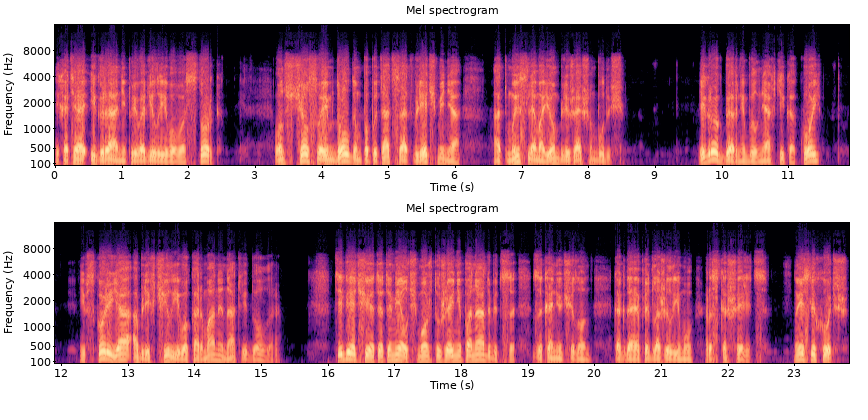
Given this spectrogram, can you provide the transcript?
И хотя игра не приводила его в восторг, он счел своим долгом попытаться отвлечь меня от мысли о моем ближайшем будущем. Игрок Берни был не ахти какой, и вскоре я облегчил его карманы на три доллара. «Тебе, Чет, эта мелочь может уже и не понадобиться», — законючил он, когда я предложил ему раскошелиться. «Но если хочешь,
